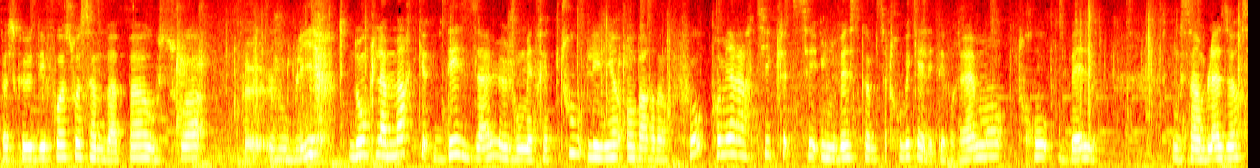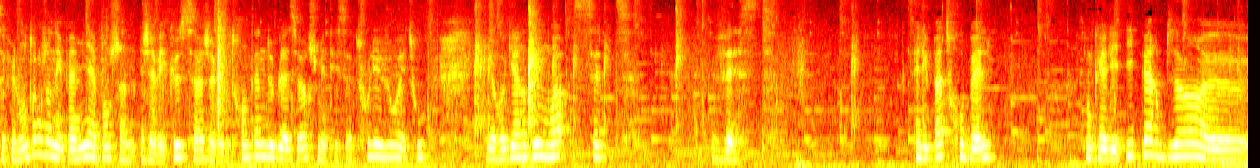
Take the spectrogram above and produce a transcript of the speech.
parce que des fois soit ça me va pas ou soit euh, j'oublie. Donc la marque Desal, je vous mettrai tous les liens en barre d'infos. Premier article, c'est une veste comme ça. Je trouvais qu'elle était vraiment trop belle. Donc c'est un blazer, ça fait longtemps que j'en ai pas mis, avant j'avais que ça, j'avais une trentaine de blazers, je mettais ça tous les jours et tout. Mais regardez-moi cette veste. Elle est pas trop belle, donc elle est hyper bien euh,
